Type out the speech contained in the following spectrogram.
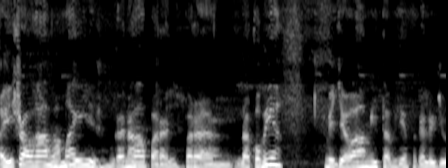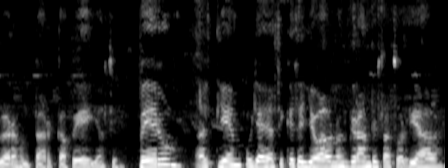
ahí trabajaba mamá y ganaba para, el, para la comida me llevaba a mí también para que le ayudara a juntar café y así. Pero al tiempo ya así que se llevaba unas grandes asoleadas,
